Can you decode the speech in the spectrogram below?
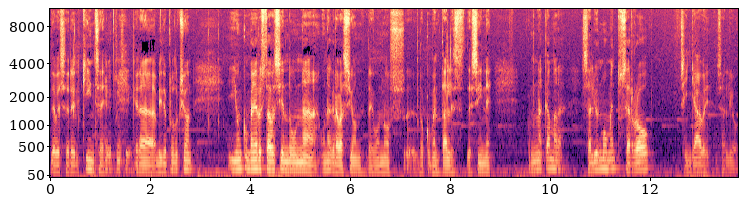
debe ser el 15, El 15. que era videoproducción, y un compañero estaba haciendo una, una grabación de unos eh, documentales de cine con una cámara. Salió un momento, cerró sin llave, salió.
